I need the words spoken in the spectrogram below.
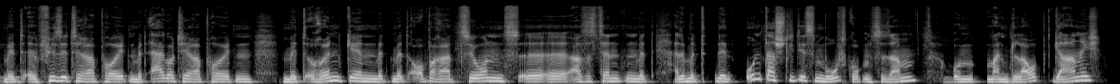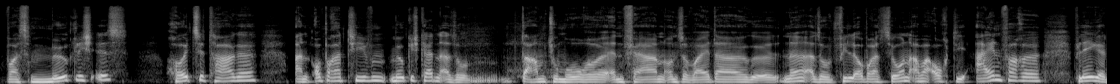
mit äh, Physiotherapeuten, mit Ergotherapeuten, Physiotherapeuten, mit Röntgen, mit, mit Operationsassistenten, mit, also mit den unterschiedlichsten Berufsgruppen zusammen. Und man glaubt gar nicht, was möglich ist, heutzutage an operativen Möglichkeiten, also Darmtumore entfernen und so weiter, ne? also viele Operationen, aber auch die einfache Pflege,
